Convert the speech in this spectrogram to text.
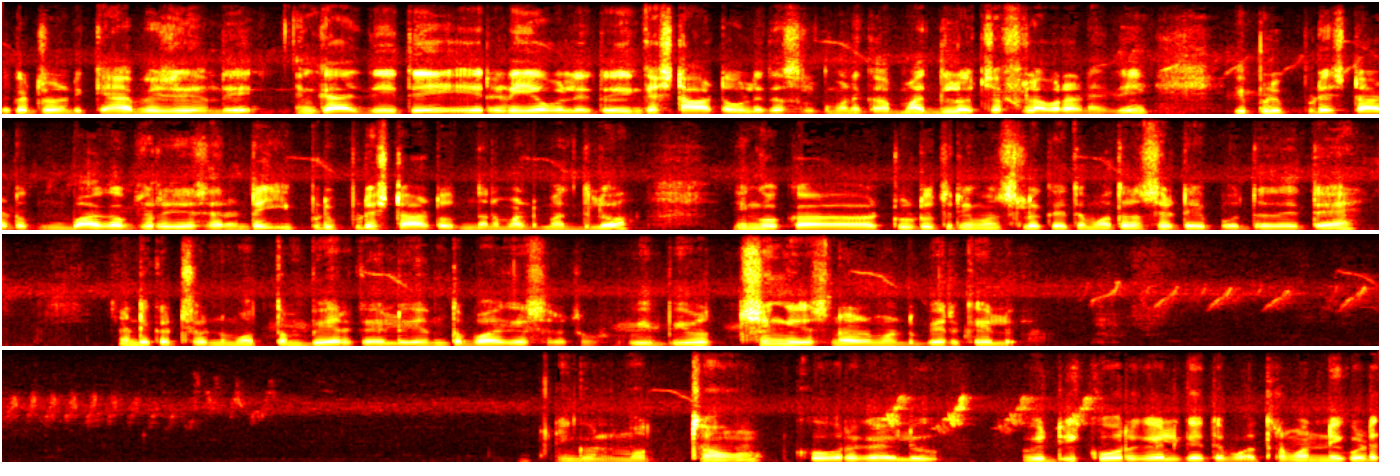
ఇక్కడ చూడండి క్యాబేజీ ఉంది. ఇంకా అది అయితే రెడీ అవ్వలేదు. ఇంకా స్టార్ట్ అవ్వలేదు అసలు మనకి మధ్యలో వచ్చే ఫ్లవర్ అనేది. ఇప్పుడిప్పుడే స్టార్ట్ అవుతుంది. బాగా అబ్జర్వ్ చేశారంటే ఇప్పుడిప్పుడే స్టార్ట్ అవుతుంది అనమాట మధ్యలో. ఇంకొక టూ టు త్రీ మంత్స్లోకి అయితే మాత్రం సెట్ అయిపోతుంది అయితే. అండ్ ఇక్కడ చూడండి మొత్తం బీరకాయలు ఎంత బాగా వేసారు వివక్షంగా వేసినారు అనమాట బీరకాయలు. ఇంక మొత్తం కూరగాయలు. వీటి కూరగాయలకి అయితే మాత్రం అన్నీ కూడా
